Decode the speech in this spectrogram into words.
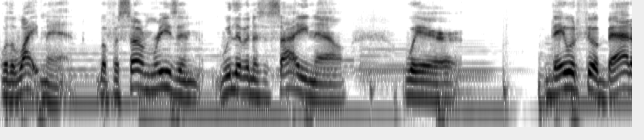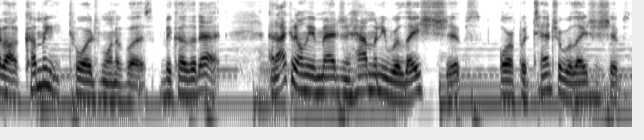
with a white man. But for some reason, we live in a society now where they would feel bad about coming towards one of us because of that. And I can only imagine how many relationships or potential relationships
